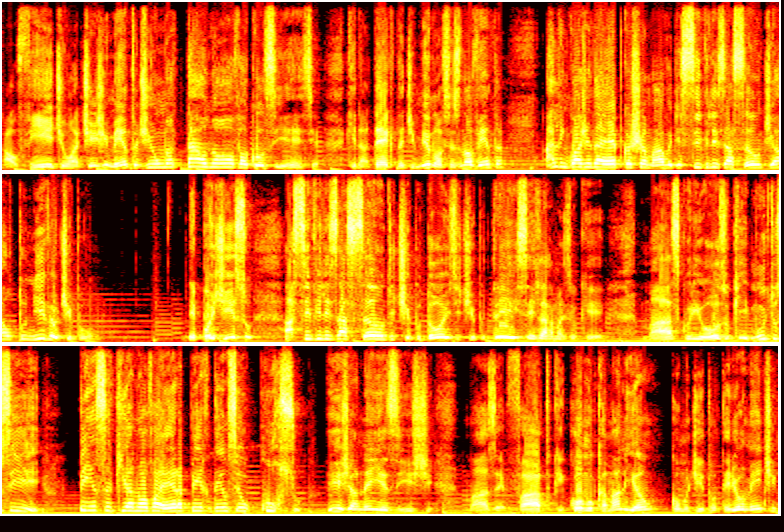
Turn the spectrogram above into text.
ao fim de um atingimento de uma tal nova consciência, que na década de 1990 a linguagem da época chamava de civilização de alto nível tipo 1. Depois disso, a civilização de tipo 2 e tipo 3, sei lá mais o que. Mas curioso que muito se pensa que a nova era perdeu seu curso e já nem existe, mas é fato que, como camaleão, como dito anteriormente,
